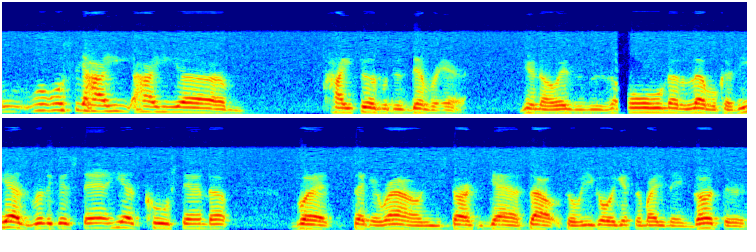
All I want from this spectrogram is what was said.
we'll, we'll see how he how he um how he feels with this Denver air. You know, it's, it's a whole nother level because he has really good stand. He has cool stand up, but second round he starts to gas out. So when you go against somebody named Gunther,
